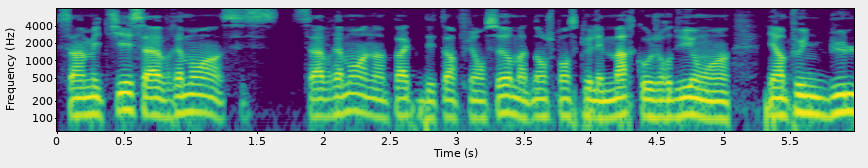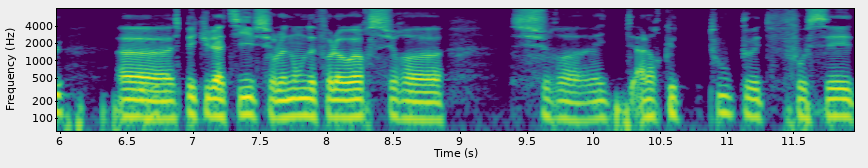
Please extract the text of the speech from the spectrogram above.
c'est un métier, ça a vraiment ça a vraiment un impact d'être influenceur. Maintenant, je pense que les marques aujourd'hui ont, un- il y a un peu une bulle euh, spéculative sur le nombre de followers, sur euh, sur euh, alors que tout peut être faussé.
